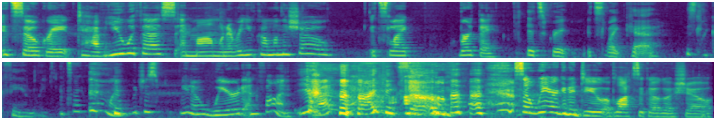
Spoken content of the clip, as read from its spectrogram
It's so great to have you with us and mom whenever you come on the show. It's like birthday. It's great. It's like uh, it's like family. It's like family, which is, you know, weird and fun. Yeah, right? I think so. so we are going to do a Blocks of Go-Go show.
